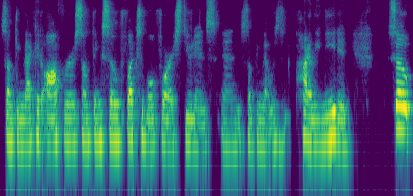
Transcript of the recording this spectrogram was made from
something that could offer something so flexible for our students and something that was highly needed. So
